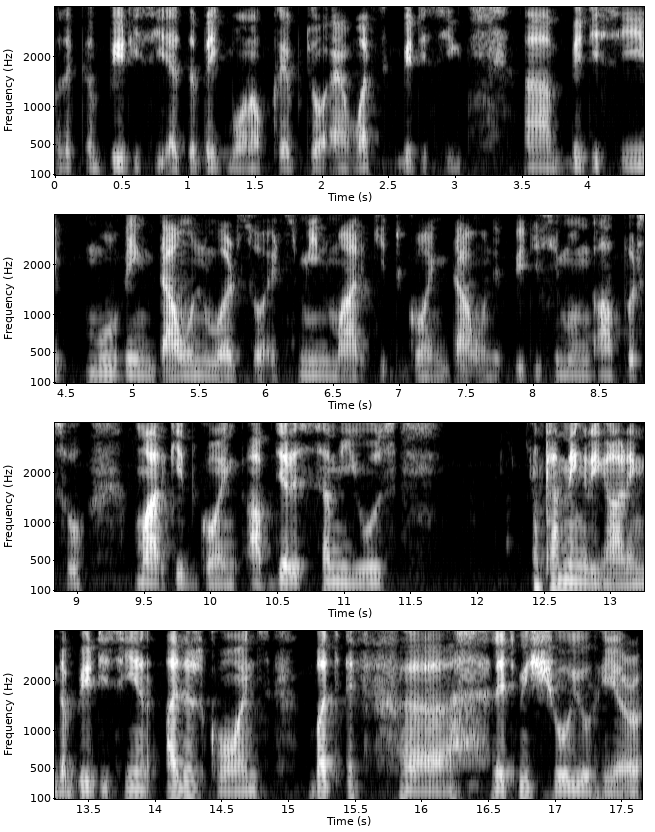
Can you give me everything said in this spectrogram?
the btc is the big one of crypto. And what's btc uh, btc moving downward so it's mean market going down. If btc moving upward so market going up. There is some use coming regarding the btc and other coins. But if uh, let me show you here.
